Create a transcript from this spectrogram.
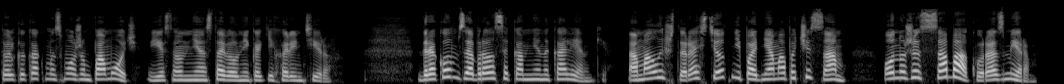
Только как мы сможем помочь, если он не оставил никаких ориентиров?» Дракон забрался ко мне на коленки. А малыш-то растет не по дням, а по часам. Он уже с собаку размером.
